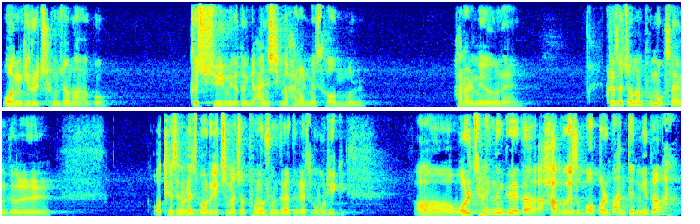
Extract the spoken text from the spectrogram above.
원기를 충전하고 그 쉼이거든요. 안식은 하나님의 선물, 하나님의 은혜. 그래서 저는 부목사님들 어떻게 생각하는지 모르겠지만 저 부목사님들한테 그래서 우리 어, 월차 있는 교회가 한국에서 뭐 얼마 안 됩니다.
